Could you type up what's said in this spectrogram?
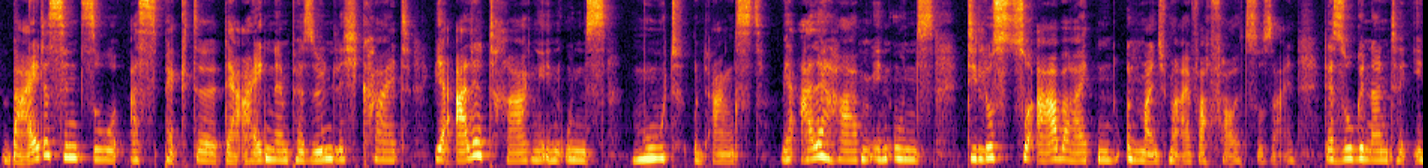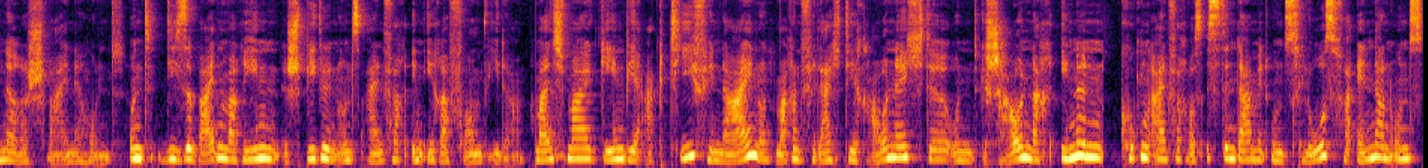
Beides sind so Aspekte der eigenen Persönlichkeit. Wir alle tragen in uns Mut und Angst. Wir alle haben in uns die Lust zu arbeiten und manchmal einfach faul zu sein. Der sogenannte innere Schweinehund. Und diese beiden Marien spiegeln uns einfach in ihrer Form wieder. Manchmal gehen wir aktiv hinein und machen vielleicht die Rauhnächte und schauen nach innen, gucken einfach, was ist denn da mit uns los, verändern uns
